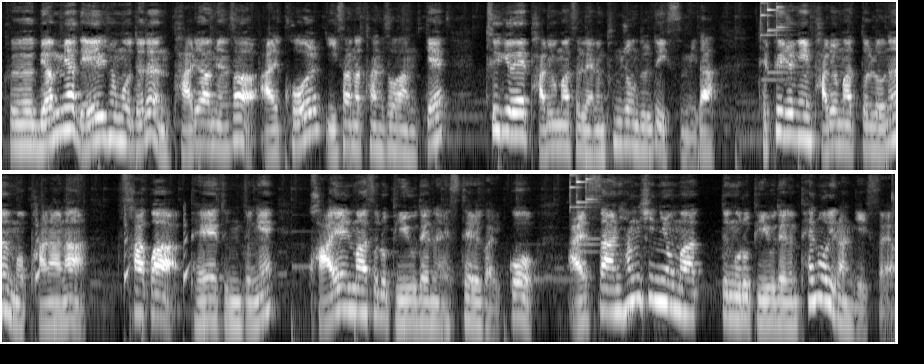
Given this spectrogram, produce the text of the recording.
그 몇몇 에일 효모들은 발효하면서 알코올, 이산화탄소와 함께 특유의 발효 맛을 내는 품종들도 있습니다. 대표적인 발효 맛들로는 뭐 바나나, 사과, 배 등등의 과일 맛으로 비유되는 에스테르가 있고 알싸한 향신료 맛 등으로 비유되는 페놀이라는 게 있어요.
